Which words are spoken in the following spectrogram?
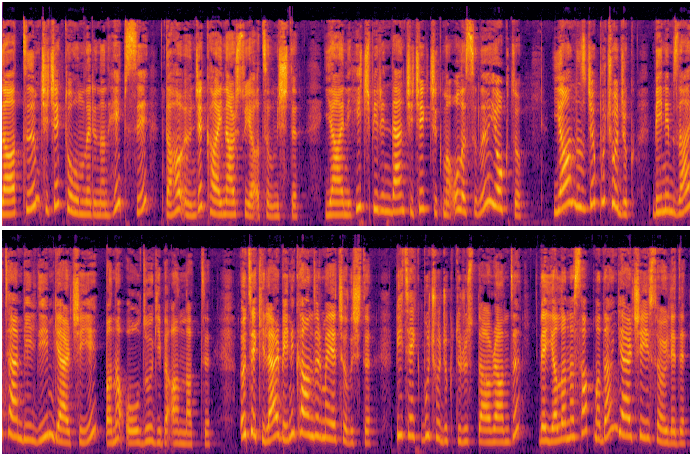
Dağıttığım çiçek tohumlarının hepsi daha önce kaynar suya atılmıştı. Yani hiçbirinden çiçek çıkma olasılığı yoktu. Yalnızca bu çocuk benim zaten bildiğim gerçeği bana olduğu gibi anlattı. Ötekiler beni kandırmaya çalıştı. Bir tek bu çocuk dürüst davrandı ve yalana sapmadan gerçeği söyledi.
